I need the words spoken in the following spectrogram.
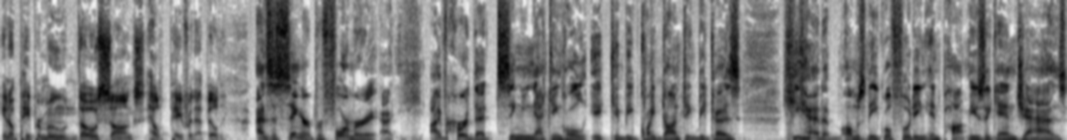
you know, Paper Moon. Those songs helped pay for that building. As a singer performer, uh, I've heard that singing Nat King Cole it can be quite daunting because he had a, almost an equal footing in pop music and jazz,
